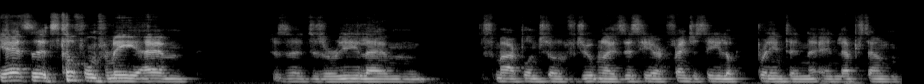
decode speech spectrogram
Yeah, it's a, it's a tough one for me. Um, there's a there's a real um, smart bunch of juveniles this year. French Seal looked brilliant in in Leopardstown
